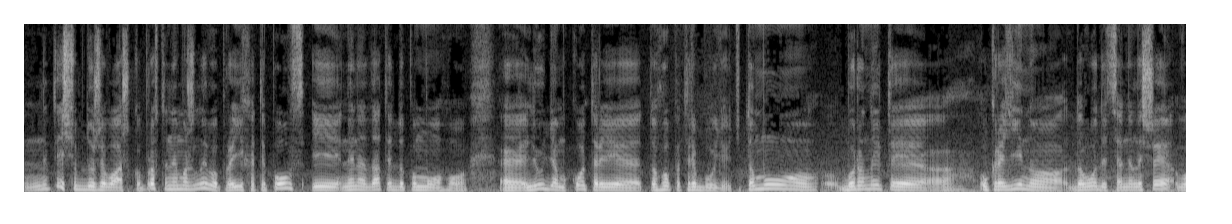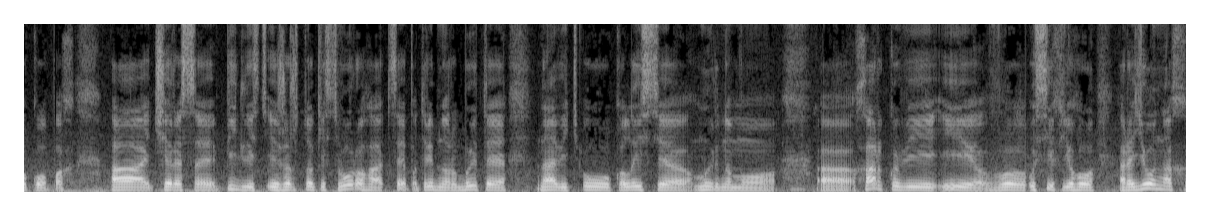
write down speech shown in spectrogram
не те, щоб дуже важко, просто неможливо проїхати повз і не надати допомогу е, людям, котрі того потребують. Тому боронити е, Україну доводиться не лише в окопах, а через е, підлість і жорстокість ворога це потрібно робити навіть у колись мирному Харкові і в усіх його районах,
